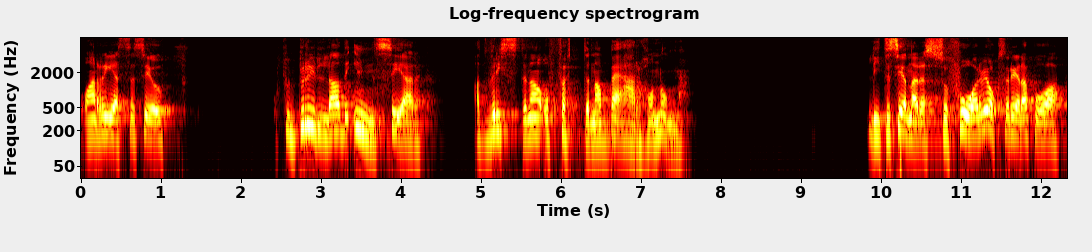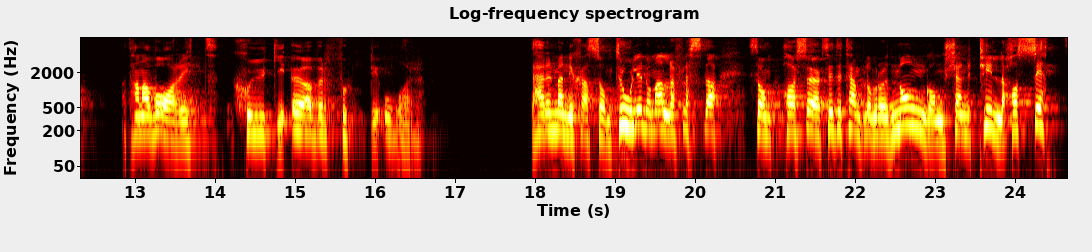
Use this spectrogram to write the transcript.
och han reser sig upp. Och förbryllad inser att vristerna och fötterna bär honom. Lite senare så får vi också reda på att han har varit sjuk i över 40 år. Det här är en människa som troligen de allra flesta som har sökt sig till tempelområdet någon gång känner till, har sett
